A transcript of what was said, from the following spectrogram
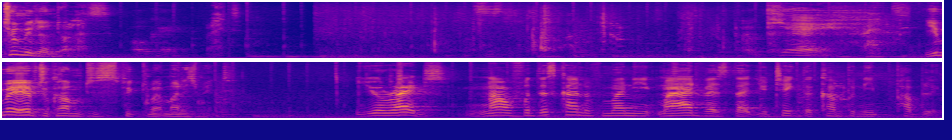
$2 million. Okay. Right. Okay. Right. You may have to come to speak to my management. You're right. Now, for this kind of money, my advice is that you take the company public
